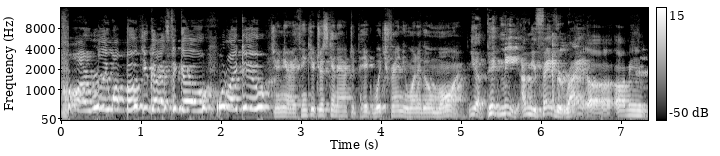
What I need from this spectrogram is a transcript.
oh, I really want both you guys to go. What do I do? Junior, I think you're just gonna have to pick which friend you want to go more. Yeah, pick me. I'm your favorite, right? Uh, I mean,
